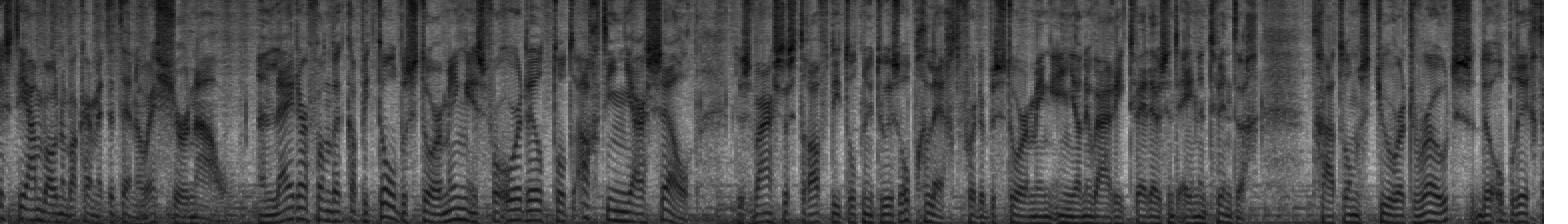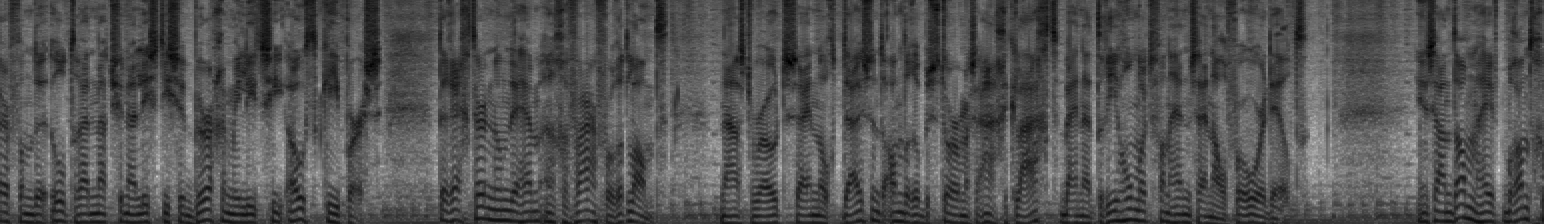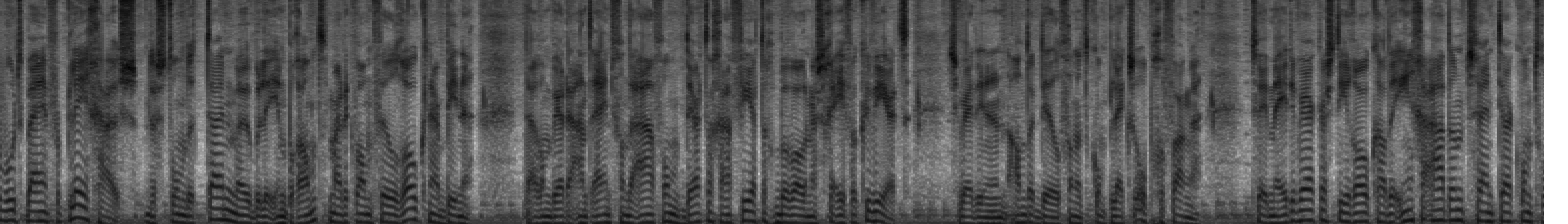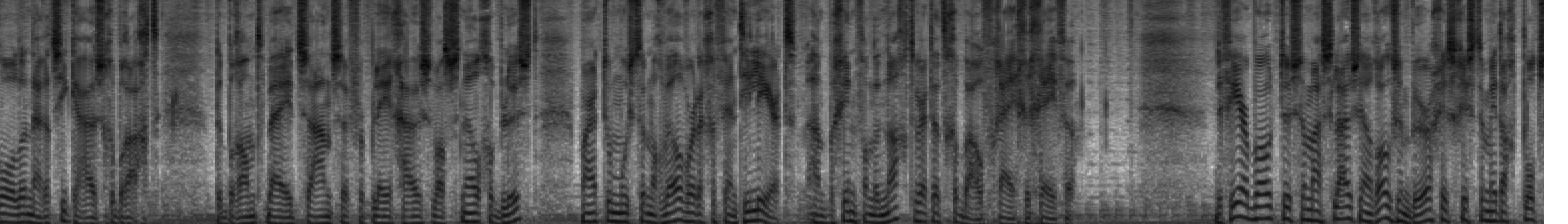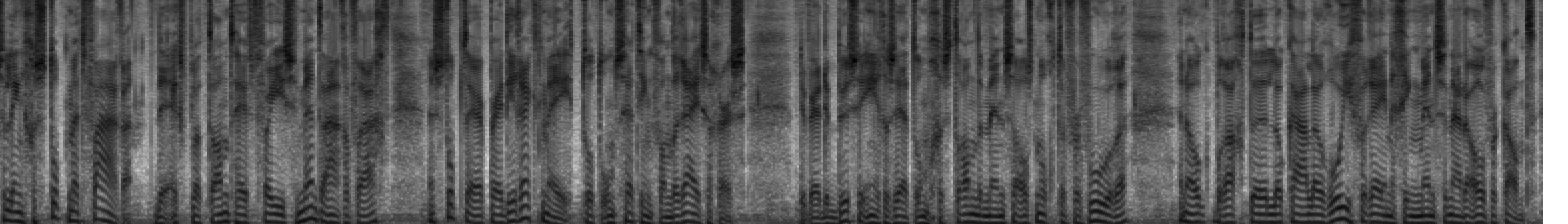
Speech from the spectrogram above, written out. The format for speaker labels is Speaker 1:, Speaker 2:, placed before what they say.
Speaker 1: Christian Bonenbakker met het NOS Journaal. Een leider van de kapitoolbestorming is veroordeeld tot 18 jaar cel. De zwaarste straf die tot nu toe is opgelegd voor de bestorming in januari 2021. Het gaat om Stuart Rhodes, de oprichter van de ultranationalistische burgermilitie Oathkeepers. De rechter noemde hem een gevaar voor het land. Naast Rhodes zijn nog duizend andere bestormers aangeklaagd. Bijna 300 van hen zijn al veroordeeld. In Zaandam heeft brand gewoed bij een verpleeghuis. Er stonden tuinmeubelen in brand, maar er kwam veel rook naar binnen. Daarom werden aan het eind van de avond 30 à 40 bewoners geëvacueerd. Ze werden in een ander deel van het complex opgevangen. Twee medewerkers die rook hadden ingeademd zijn ter controle naar het ziekenhuis gebracht. De brand bij het Zaanse verpleeghuis was snel geblust, maar toen moest er nog wel worden geventileerd. Aan het begin van de nacht werd het gebouw vrijgegeven. De veerboot tussen Maasluis en Rozenburg is gistermiddag plotseling gestopt met varen. De exploitant heeft faillissement aangevraagd en stopte er per direct mee, tot ontzetting van de reizigers. Er werden bussen ingezet om gestrande mensen alsnog te vervoeren. En ook bracht de lokale roeivereniging mensen naar de overkant.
